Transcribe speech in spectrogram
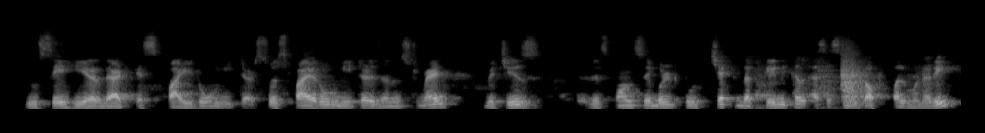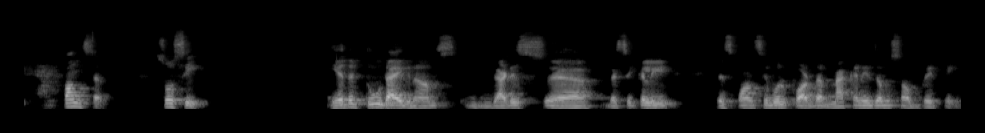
You say here that a spirometer. So a spirometer is an instrument which is responsible to check the clinical assessment of pulmonary function. So see here the two diagrams that is uh, basically responsible for the mechanisms of breathing.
